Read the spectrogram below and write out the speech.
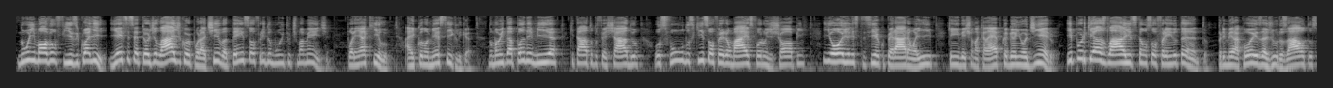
no imóvel físico ali. E esse setor de laje corporativa tem sofrido muito ultimamente. Porém, é aquilo, a economia é cíclica. No momento da pandemia, que estava tudo fechado, os fundos que sofreram mais foram de shopping, e hoje eles se recuperaram aí, quem investiu naquela época ganhou dinheiro. E por que as lajes estão sofrendo tanto? Primeira coisa, juros altos,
